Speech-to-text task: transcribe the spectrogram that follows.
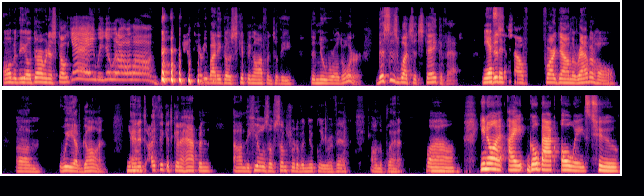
all the neo-Darwinists go, "Yay, we knew it all along!" everybody goes skipping off into the the New World Order. This is what's at stake, Yvette. Yes, this is how far down the rabbit hole um, we have gone, yeah. and it's. I think it's going to happen on the heels of some sort of a nuclear event on the planet. Wow, you know, I, I go back always to,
